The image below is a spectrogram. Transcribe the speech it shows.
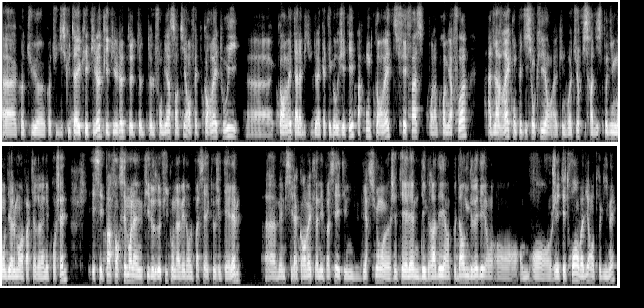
euh, quand, tu, euh, quand tu discutes avec les pilotes, les pilotes te, te, te le font bien sentir. En fait, Corvette, oui, euh, Corvette a l'habitude de la catégorie GT. Par contre, Corvette fait face pour la première fois à de la vraie compétition client avec une voiture qui sera disponible mondialement à partir de l'année prochaine. Et c'est pas forcément la même philosophie qu'on avait dans le passé avec le GTLM. Euh, même si la Corvette l'année passée était une version euh, GTLM dégradée, un peu downgradée en, en, en, GT3, on va dire entre guillemets.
